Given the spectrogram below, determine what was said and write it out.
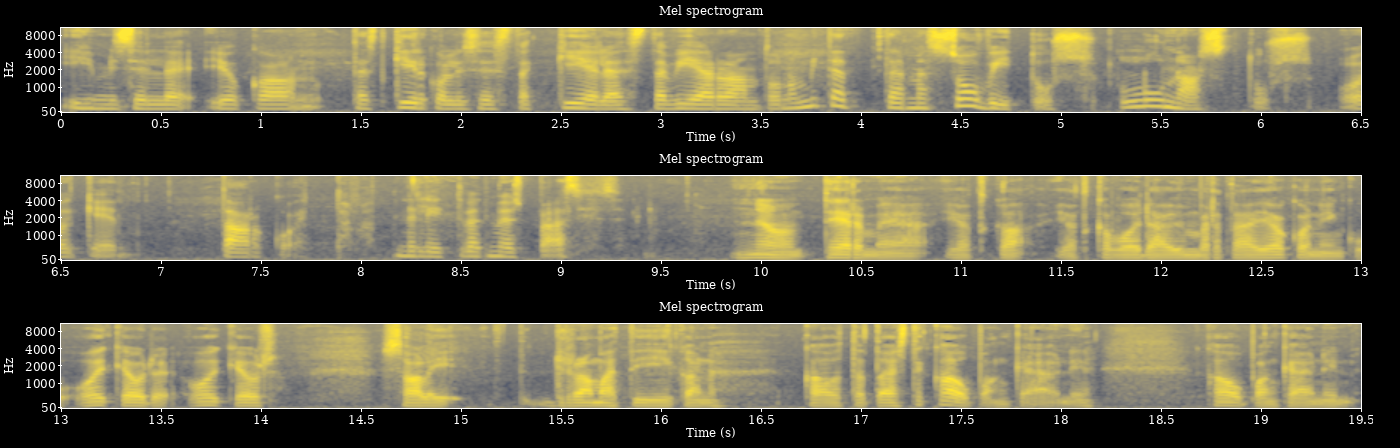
ihmiselle, joka on tästä kirkollisesta kielestä vieraantunut. Mitä tämä sovitus, lunastus oikein tarkoittavat? Ne liittyvät myös pääsiäiseen. Ne on termejä, jotka, jotka voidaan ymmärtää joko niin kuin oikeude, oikeussali-dramatiikan kautta tai sitten kaupankäynnin, kaupankäynnin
